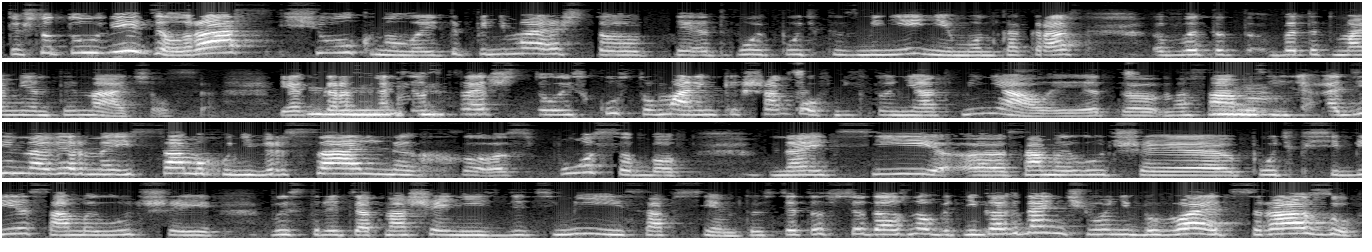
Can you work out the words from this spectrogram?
ты что-то увидел, раз, щелкнуло, и ты понимаешь, что твой путь к изменениям, он как раз в этот, в этот момент и начался. Я как раз хотела сказать, что искусство маленьких шагов никто не отменял, и это на самом деле один, наверное, из самых универсальных э, способов найти э, самый лучший путь к себе, самый лучший выстроить отношения с детьми и со всем. То есть это все должно быть, никогда ничего не бывает сразу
